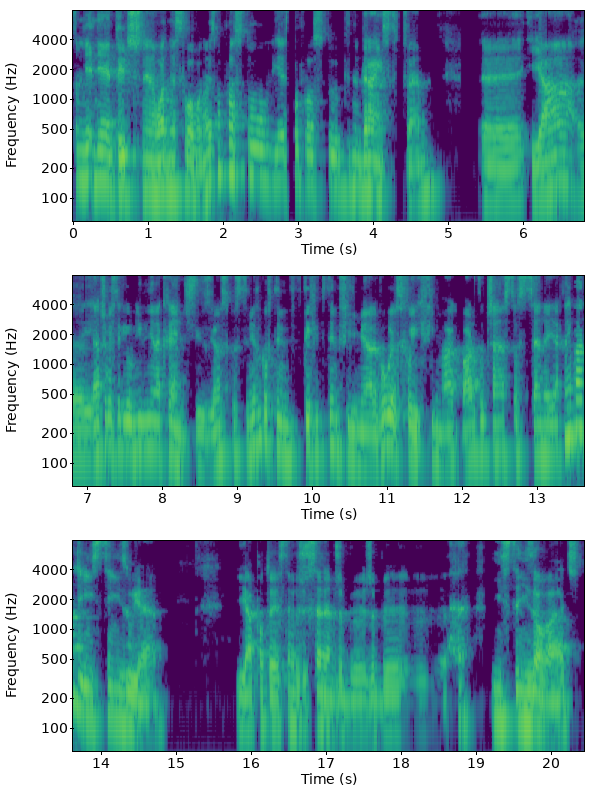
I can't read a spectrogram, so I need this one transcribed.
to nie, nieetyczne, no, ładne słowo, no jest po prostu, jest po prostu draństwem. E, ja, e, ja czegoś takiego nigdy nie nakręcił, w związku z tym, nie tylko w tym, w, tych, w tym filmie, ale w ogóle w swoich filmach bardzo często sceny jak najbardziej inscenizuję. Ja po to jestem reżyserem, żeby, żeby e, inscenizować.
